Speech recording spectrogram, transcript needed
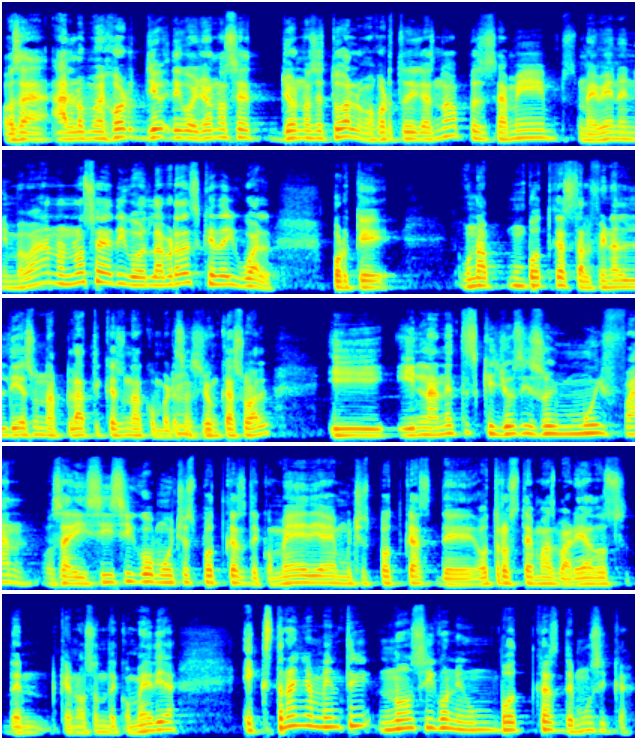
O sea, a lo mejor, digo, yo no sé, yo no sé tú, a lo mejor tú digas, no, pues a mí pues, me vienen y me van, o no sé, digo, la verdad es que da igual, porque una- un podcast al final del día es una plática, es una conversación casual, y, y la neta es que yo sí soy muy fan, o sea, y sí sigo muchos podcasts de comedia y muchos podcasts de otros temas variados de- que no son de comedia. Extrañamente, no sigo ningún podcast de música,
